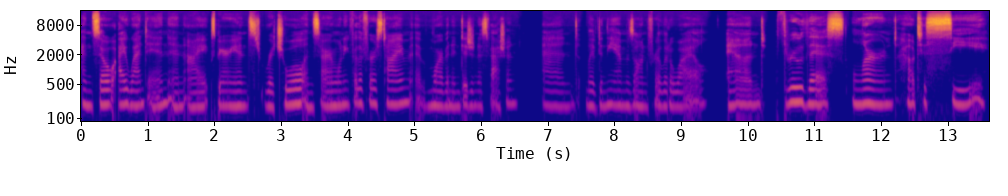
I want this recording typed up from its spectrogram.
And so I went in and I experienced ritual and ceremony for the first time, uh, more of an indigenous fashion, and lived in the Amazon for a little while. And through this, learned how to see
